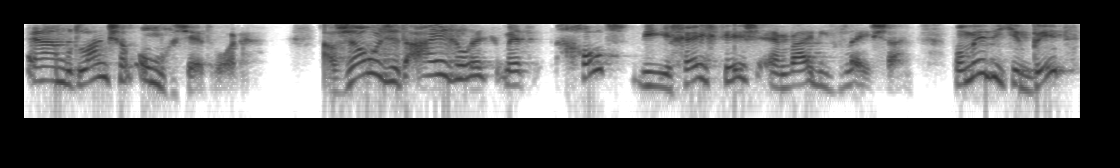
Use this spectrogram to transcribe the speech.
en hij moet langzaam omgezet worden. Nou, zo is het eigenlijk met God, die je geest is, en wij die vlees zijn. Op het moment dat je bidt,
